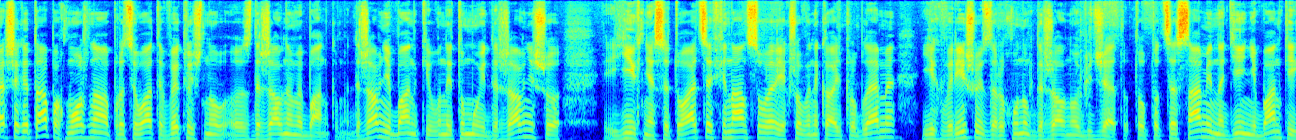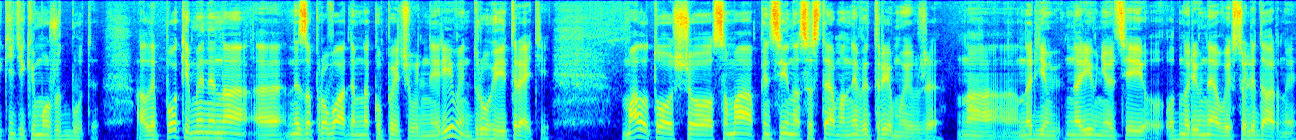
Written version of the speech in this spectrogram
перших етапах можна працювати виключно е, з державними банками. Державні банки вони тому і державні, що їхня ситуація фінансова, якщо виникають проблеми, їх вирішують за рахунок державного бюджету. Тобто це самі надійні банки, які тільки можуть бути. Але поки ми не, на, е, не запровадимо накопичувальний рівень, другий і третій. Мало того, що сама пенсійна система не витримує вже на, на, рівні, на рівні цієї однорівневої солідарної,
